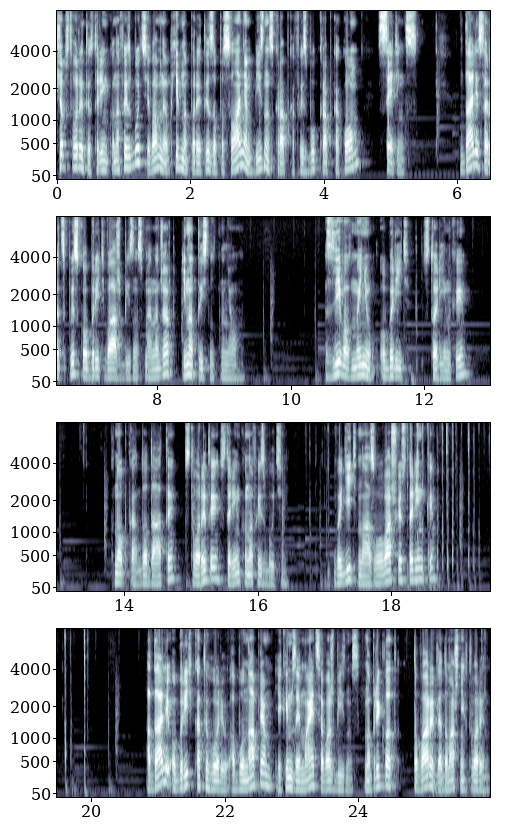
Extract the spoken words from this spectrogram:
Щоб створити сторінку на Фейсбуці, вам необхідно перейти за посиланням business.facebook.com Settings. Далі серед списку оберіть ваш бізнес-менеджер і натисніть на нього. Зліва в меню оберіть сторінки, кнопка Додати, Створити сторінку на Фейсбуці. Введіть назву вашої сторінки. А далі оберіть категорію або напрям, яким займається ваш бізнес, наприклад, товари для домашніх тварин.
